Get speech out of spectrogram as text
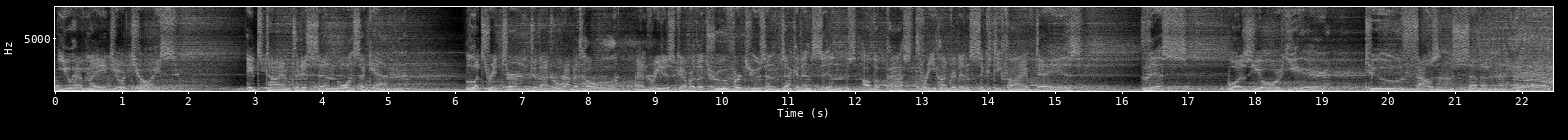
You have made your choice. It's time to descend once again. Let's return to that rabbit hole and rediscover the true virtues and decadent sins of the past 365 days. This was your year 2007.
